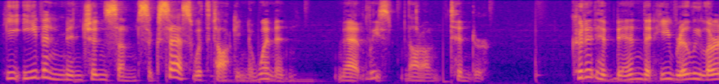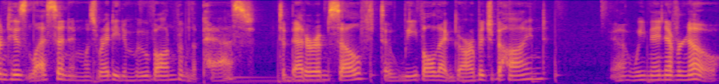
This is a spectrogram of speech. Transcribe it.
He even mentioned some success with talking to women, at least not on Tinder. Could it have been that he really learned his lesson and was ready to move on from the past? To better himself? To leave all that garbage behind? We may never know.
